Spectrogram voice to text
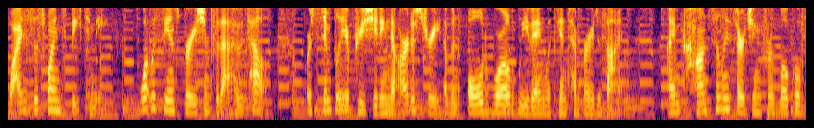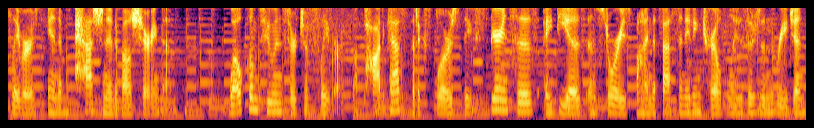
Why does this wine speak to me? What was the inspiration for that hotel? Or simply appreciating the artistry of an old world weaving with contemporary design. I'm constantly searching for local flavors and am passionate about sharing them. Welcome to In Search of Flavor, a podcast that explores the experiences, ideas, and stories behind the fascinating trailblazers in the region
